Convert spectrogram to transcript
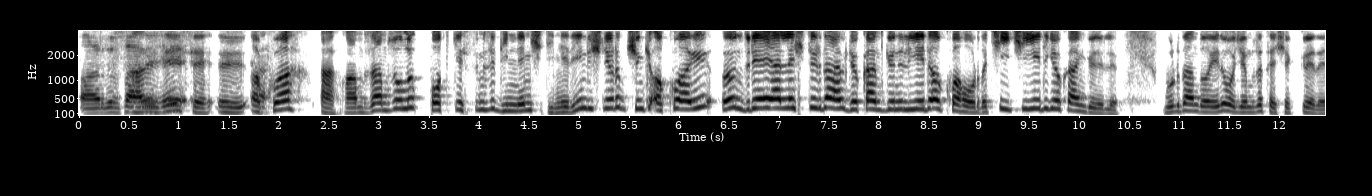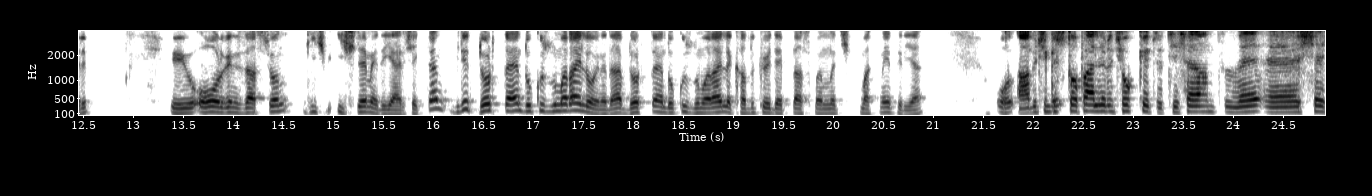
Arda Abi sadece neyse. E, Aqua, ha, Hamza Hamzoğlu podcast'imizi dinlemiş, dinlediğini düşünüyorum. Çünkü Aqua'yı ön direğe yerleştirdi abi. Gökhan Gönüllü yedi Aqua orada. Çiğ çiğ yedi Gökhan Gönüllü. Buradan dolayı da hocamıza teşekkür edelim. E, o organizasyon hiç işlemedi gerçekten. Bir de 4 tane 9 numarayla oynadı abi. 4 tane 9 numarayla Kadıköy deplasmanına çıkmak nedir ya? O, Abi çünkü stoperlerin çok kötü. Tisserand ve e, şey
